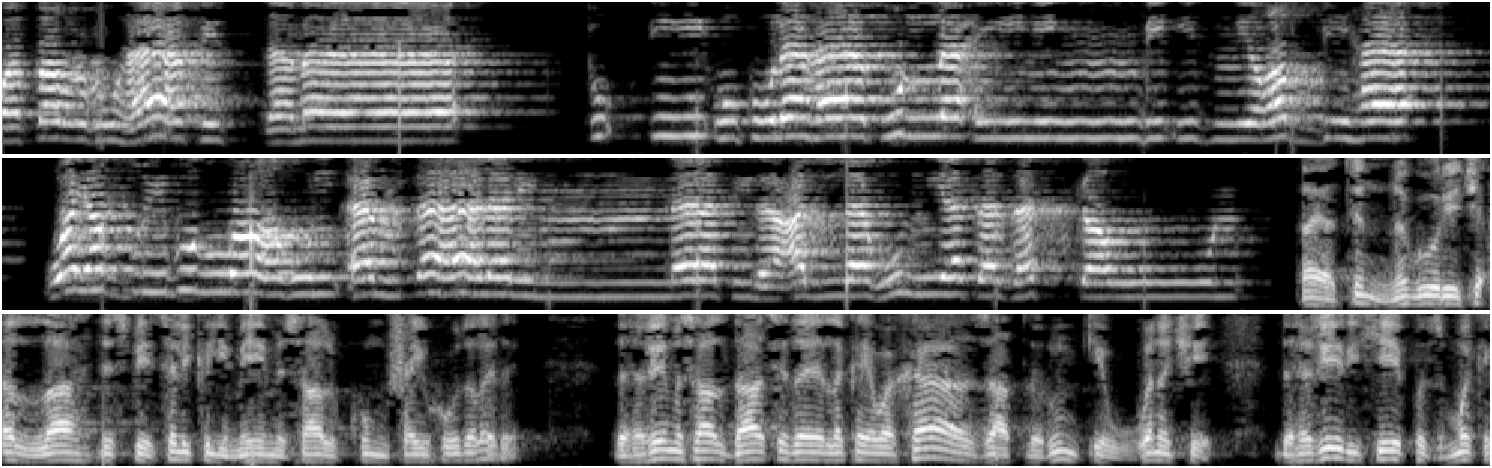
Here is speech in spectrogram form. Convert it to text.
وفرعها في السماء. تؤتي أكلها كل حين بإذن ربها ويضرب الله الأمثال للناس لعلهم يتذكرون آیتن نګوري چې الله د سپېڅلې کلمې مثال کوم شی هودلای دی؟ د هغې مثال داسې دی لکه یو ښه ذات لرونکي ونه چې د هغې ریښې په ځمکه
